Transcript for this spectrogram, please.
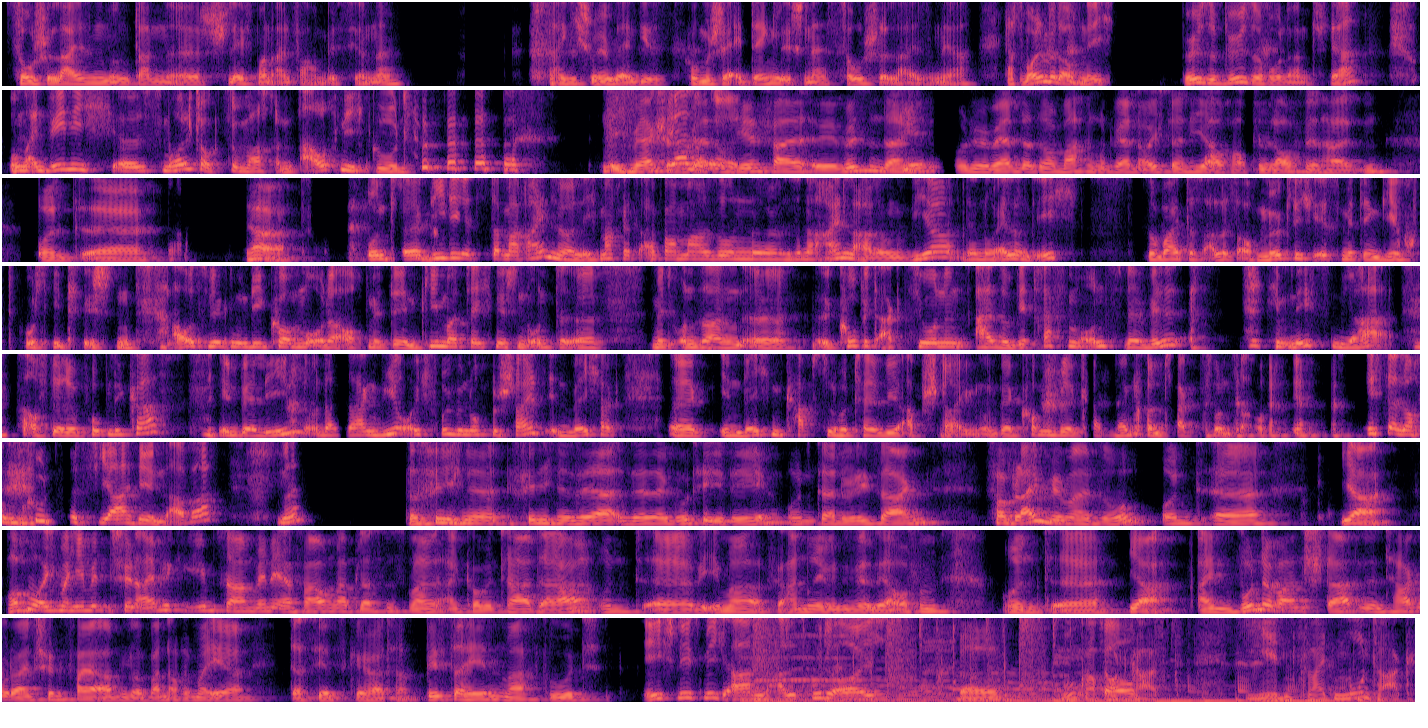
socialisen und dann äh, schläft man einfach ein bisschen, ne? Steige ich schon wieder in dieses komische Englisch, ne? Socializen, ja. Das wollen wir doch nicht. Böse, böse, Roland, ja. Um ein wenig äh, Smalltalk zu machen, auch nicht gut. ich merke schon, ja, wir werden auf jeden Fall, wir müssen dahin und wir werden das auch machen und werden euch dann hier auch auf dem Laufenden halten. Und äh, ja. Und äh, die, die jetzt da mal reinhören, ich mache jetzt einfach mal so eine, so eine Einladung. Wir, der Noel und ich, soweit das alles auch möglich ist mit den geopolitischen Auswirkungen, die kommen oder auch mit den klimatechnischen und äh, mit unseren äh, Covid-Aktionen. Also wir treffen uns, wer will, im nächsten Jahr auf der Republika in Berlin und dann sagen wir euch früh genug Bescheid, in, welcher, äh, in welchem Kapselhotel wir absteigen. Und wer kommen will, kann dann Kontakt zu uns aufnehmen. Ist ja noch ein gutes Jahr hin, aber ne, das finde ich eine find ich eine sehr, sehr, sehr gute Idee. Und dann würde ich sagen, verbleiben wir mal so. Und äh, ja, hoffen euch mal hiermit einen schönen Einblick gegeben zu haben. Wenn ihr Erfahrung habt, lasst uns mal einen Kommentar da. Und äh, wie immer, für Anregungen sind wir sehr offen. Und äh, ja, einen wunderbaren Start in den Tag oder einen schönen Feierabend oder wann auch immer ihr das jetzt gehört habt. Bis dahin, macht's gut. Ich schließe mich an. Alles Gute euch. Ciao. VUCA Podcast. Jeden zweiten Montag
